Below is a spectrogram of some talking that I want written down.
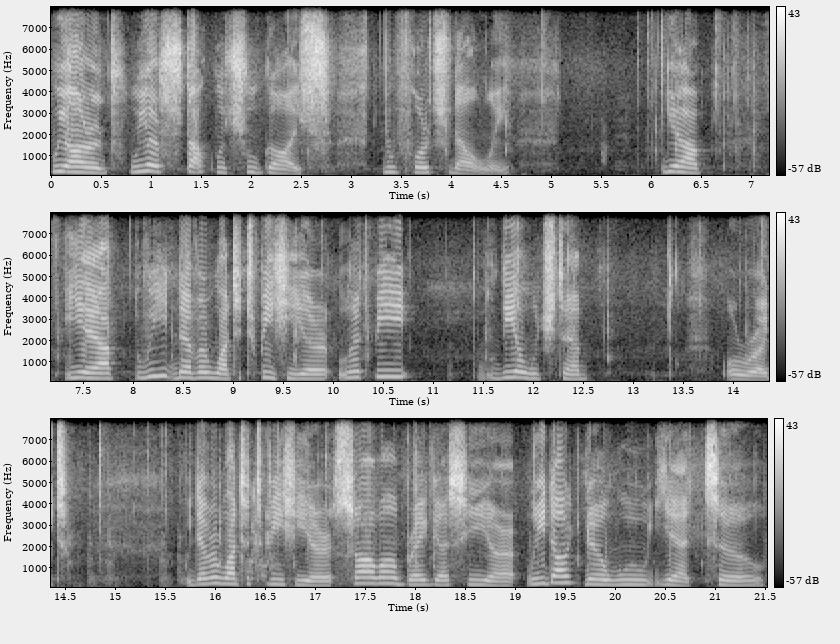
We aren't. We are stuck with you guys. Unfortunately. Yeah. Yeah, we never wanted to be here. Let me deal with them. Alright. We never wanted to be here. Someone bring us here. We don't know who yet, so...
